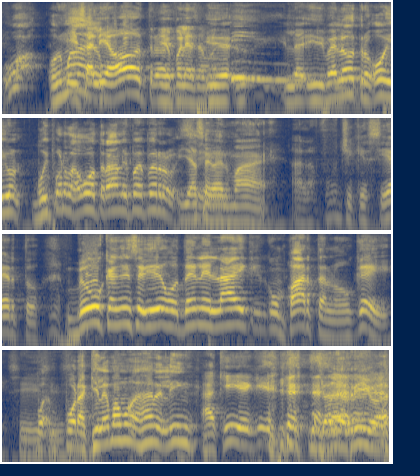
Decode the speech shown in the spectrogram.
uah, uy, Y salía otro. Y después le hacemos... Y, de- y le- y ve el otro, oye, voy por la otra, dale pues perro. Y ya Sí. se ve el mae. A la fuchi, que es cierto. Buscan ese video, denle like y compártanlo, ¿ok? Sí, por, sí, sí. por aquí le vamos a dejar el link. Aquí, aquí. Sale arriba.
